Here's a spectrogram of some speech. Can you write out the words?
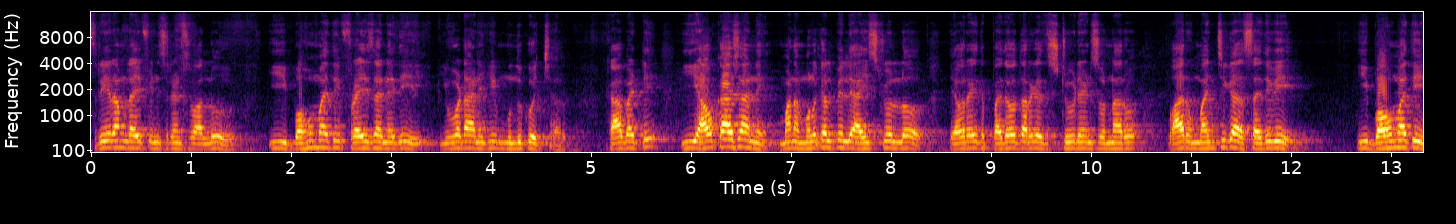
శ్రీరామ్ లైఫ్ ఇన్సూరెన్స్ వాళ్ళు ఈ బహుమతి ప్రైజ్ అనేది ఇవ్వడానికి ముందుకు వచ్చారు కాబట్టి ఈ అవకాశాన్ని మన ములకల్పల్లి హై స్కూల్లో ఎవరైతే పదవ తరగతి స్టూడెంట్స్ ఉన్నారో వారు మంచిగా చదివి ఈ బహుమతి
